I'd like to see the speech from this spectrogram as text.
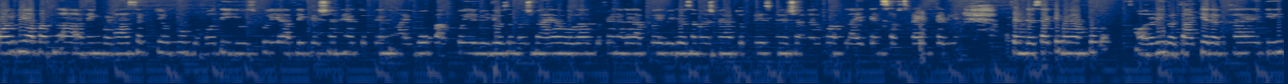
और भी आप अपना अर्निंग बढ़ा सकते हो बहुत ही यूजफुल ये एप्लीकेशन है। तो फिर आई होप आपको ये वीडियो समझ में आया होगा। तो फिर अगर आपको ये वीडियो समझ में आया तो प्लीज़ मेरे चैनल को आप लाइक एंड सब्सक्राइब करिए। फिर जैसा कि मैंने आपको ऑलरेडी बता के रखा है कि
